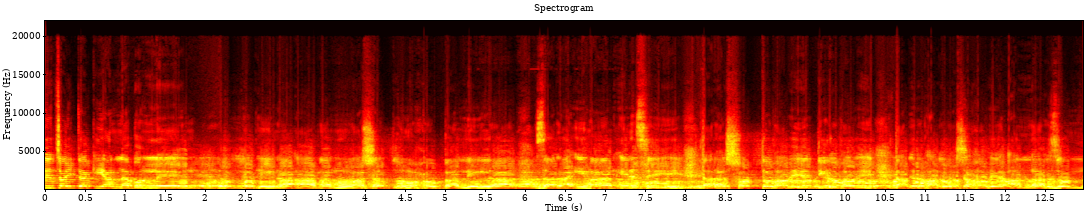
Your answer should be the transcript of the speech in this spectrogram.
পরিচয়টা কি আল্লাহ বললেন? যারা ঈমান এনেছে, তারা শক্তভাবে, দৃঢ়ভাবে তাদের ভালোবাসা হবে আল্লাহর জন্য।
